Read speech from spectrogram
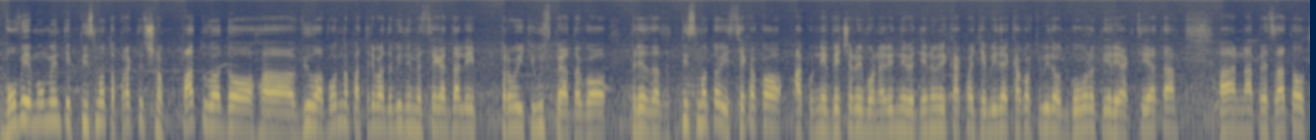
Во овие моменти писмото практично патува до Вила Водна, па треба да видиме сега дали прво ќе успеат да го предадат писмото и секако ако не вечера и во наредни денови каква ќе биде каков ќе биде одговорот и реакцијата на председателот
